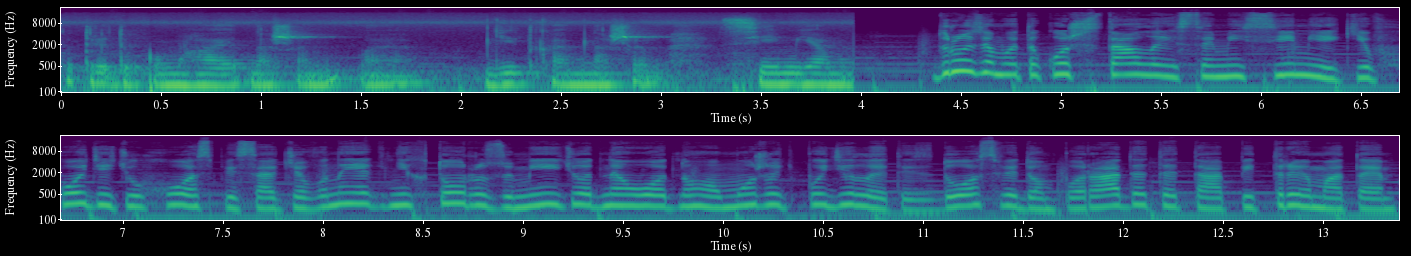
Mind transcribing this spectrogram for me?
котрі допомагають нашим е, діткам, нашим сім'ям. Друзями також стали і самі сім'ї, які входять у хоспіс, адже вони, як ніхто, розуміють одне одного, можуть поділитись досвідом, порадити та підтримати.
